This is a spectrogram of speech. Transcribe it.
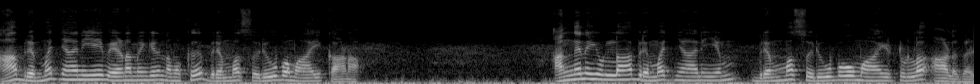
ആ ബ്രഹ്മജ്ഞാനിയെ വേണമെങ്കിൽ നമുക്ക് ബ്രഹ്മസ്വരൂപമായി കാണാം. അങ്ങനെയുള്ള ബ്രഹ്മജ്ഞാനിയും ബ്രഹ്മസ്വരൂപവുമായിട്ടുള്ള ആളുകൾ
